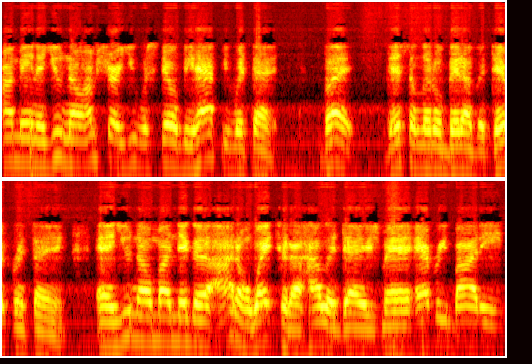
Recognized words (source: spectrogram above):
I mean, and you know, I'm sure you would still be happy with that. But this a little bit of a different thing. And you know, my nigga, I don't wait till the holidays, man. Everybody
